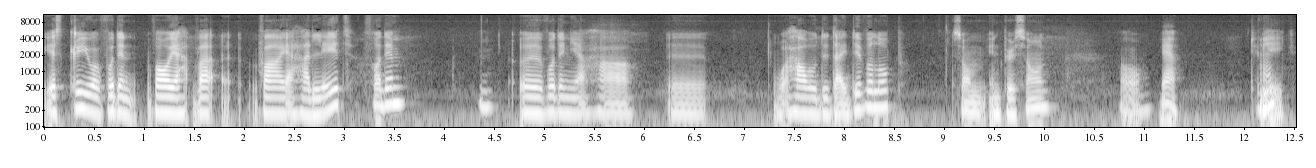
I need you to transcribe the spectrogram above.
jeg skriver, hvordan, hvor jeg, hvad, hvad jeg har lært fra dem, Mm. øh, hvordan jeg har, øh, how did I develop som en person, og ja, det Mm. jeg ikke.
